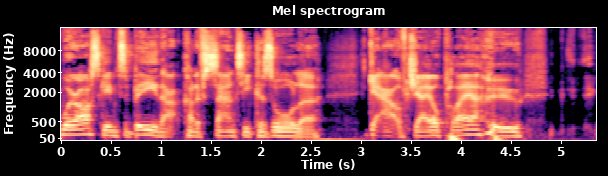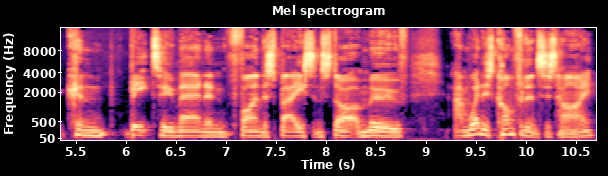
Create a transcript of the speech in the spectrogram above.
we're asking him to be that kind of Santi Cazorla get out of jail player who can beat two men and find the space and start a move. And when his confidence is high,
